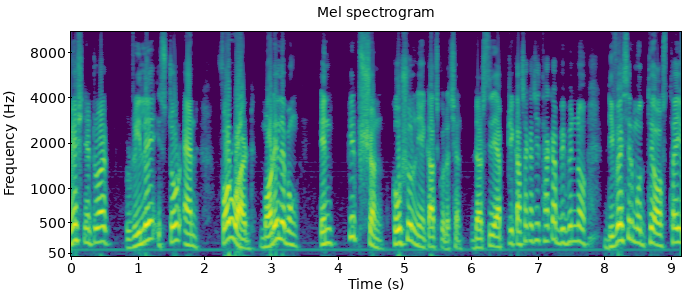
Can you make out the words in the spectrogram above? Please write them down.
mesh network, relay, store and forward model এবং এনক্রিপশন কৌশল নিয়ে কাজ করেছেন। ডার্সির অ্যাপটি কাছাকাছি থাকা বিভিন্ন ডিভাইসের মধ্যে অস্থায়ী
